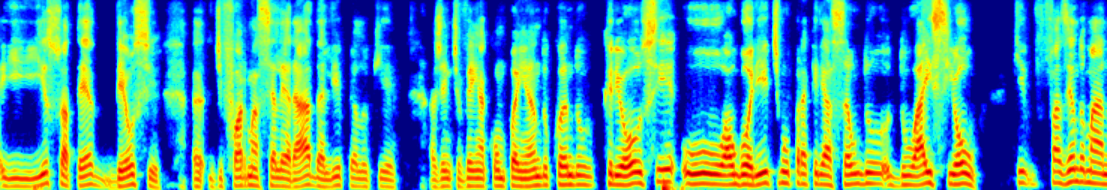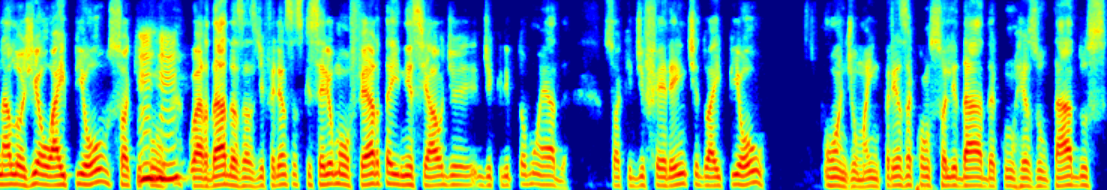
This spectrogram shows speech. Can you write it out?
E isso até deu-se eh, de forma acelerada ali, pelo que a gente vem acompanhando quando criou-se o algoritmo para a criação do, do ICO, que fazendo uma analogia ao IPO, só que uhum. com, guardadas as diferenças, que seria uma oferta inicial de, de criptomoeda. Só que diferente do IPO, onde uma empresa consolidada com resultados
